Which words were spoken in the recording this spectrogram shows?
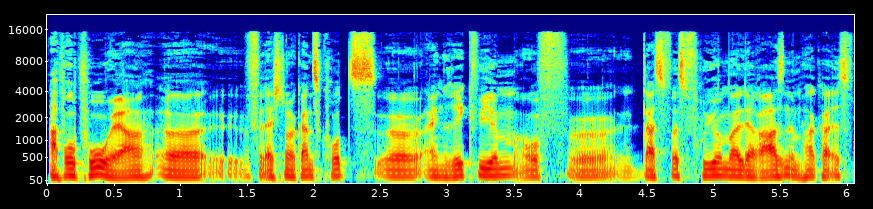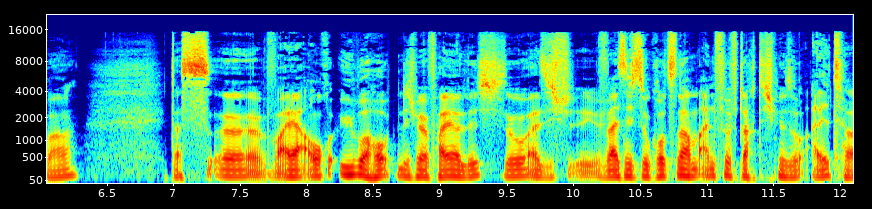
Apropos, ja, äh, vielleicht noch ganz kurz äh, ein Requiem auf äh, das, was früher mal der Rasen im HKS war. Das äh, war ja auch überhaupt nicht mehr feierlich. So, also ich, ich weiß nicht, so kurz nach dem Anpfiff dachte ich mir so, Alter,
